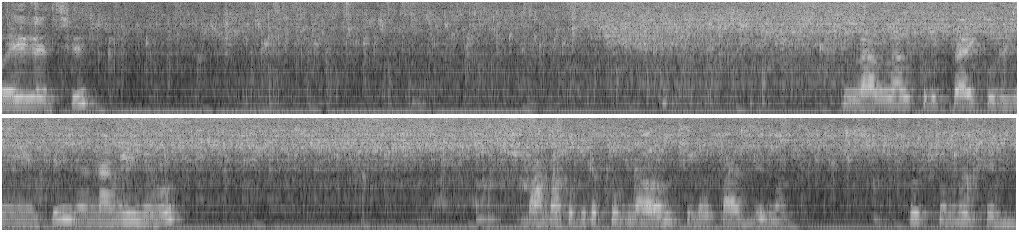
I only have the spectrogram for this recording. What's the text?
হয়ে গেছে। লাল লাল করে ফ্রাই করে নিয়েছি, নামিয়ে নেব। বাঁধাকপিটা খুব নরম ছিল, তার জন্য খুব সুন্দর সিদ্ধ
